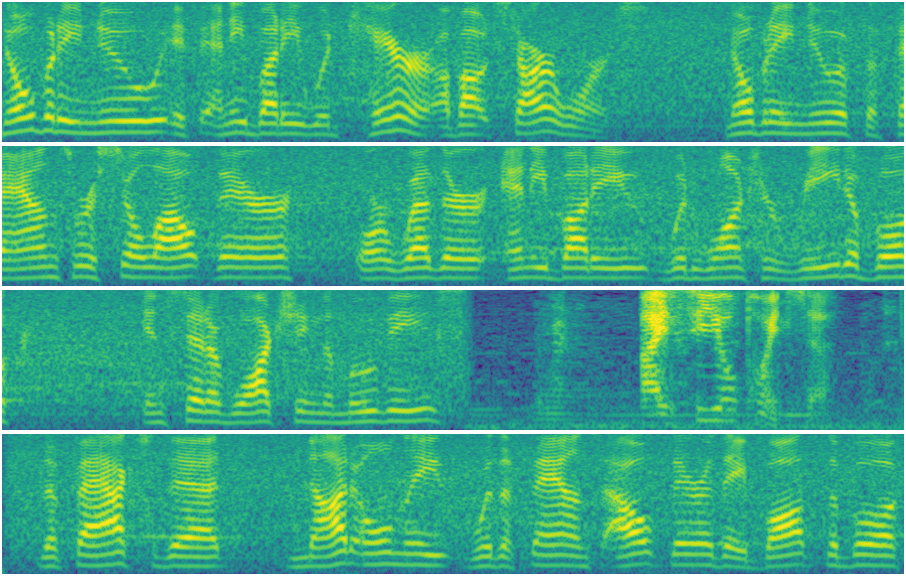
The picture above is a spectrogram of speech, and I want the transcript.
nobody knew if anybody would care about Star Wars. Nobody knew if the fans were still out there or whether anybody would want to read a book instead of watching the movies. I see your point, sir. The fact that not only were the fans out there, they bought the book,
